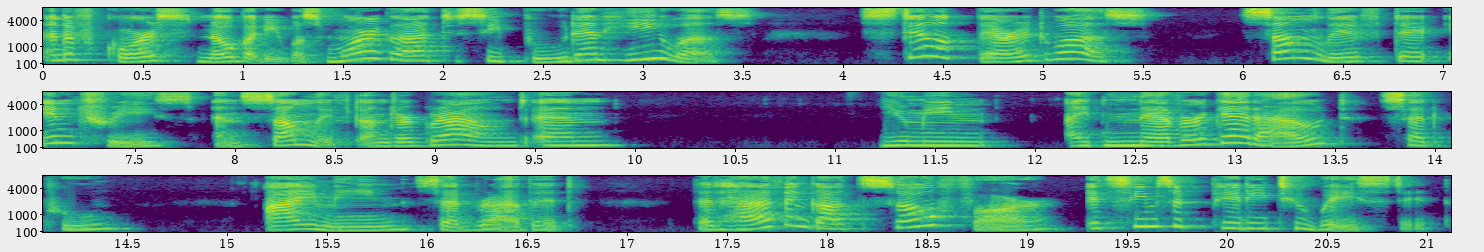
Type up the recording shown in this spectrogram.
And of course, nobody was more glad to see Pooh than he was. Still, there it was. Some lived there in trees and some lived underground and... You mean I'd never get out? said Pooh. I mean, said Rabbit, that having got so far, it seems a pity to waste it.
